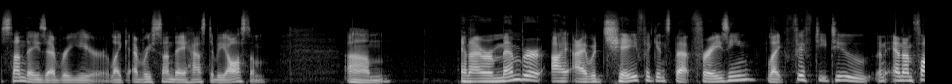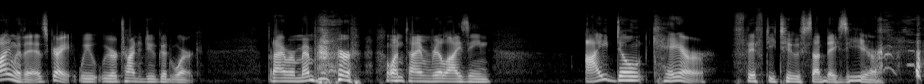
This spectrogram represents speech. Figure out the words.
Sundays every year. Like every Sunday has to be awesome. Um, and I remember I, I would chafe against that phrasing, like 52, and, and I'm fine with it. It's great. We, we were trying to do good work. But I remember one time realizing I don't care 52 Sundays a year.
